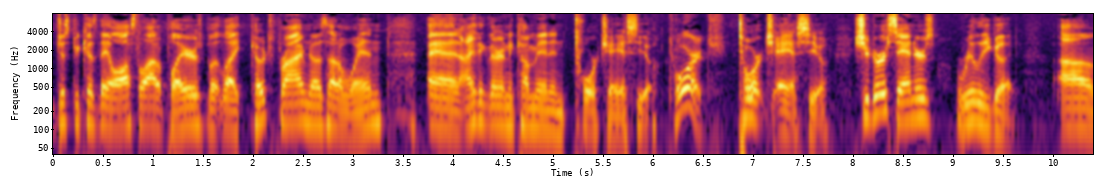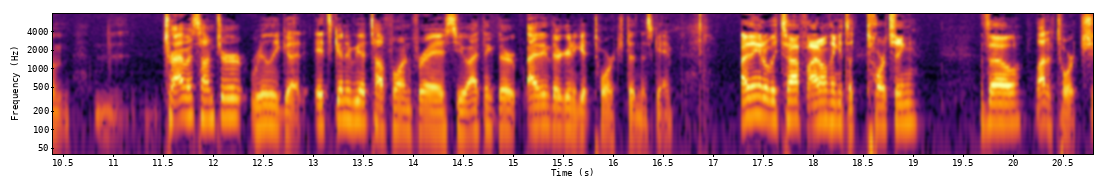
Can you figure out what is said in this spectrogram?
just because they lost a lot of players, but like Coach Prime knows how to win, and I think they're going to come in and torch ASU. Torch. torch ASU. Shedeur Sanders, really good. Um, Travis Hunter, really good. It's going to be a tough one for ASU. I think they're I think they're going to get torched in this game. I think it'll be tough. I don't think it's a torching, though. A lot of torch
